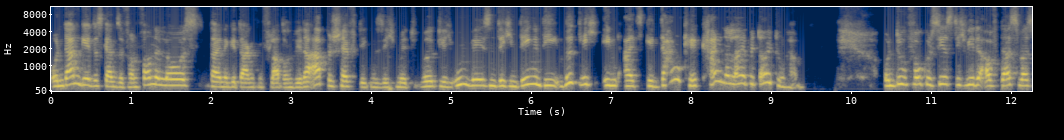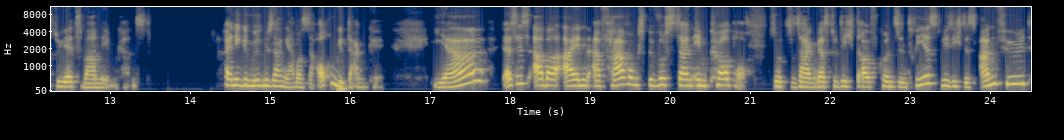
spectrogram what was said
Und dann geht das Ganze von vorne los, deine Gedanken flattern wieder ab, beschäftigen sich mit wirklich unwesentlichen Dingen, die wirklich in, als Gedanke keinerlei Bedeutung haben. Und du fokussierst dich wieder auf das, was du jetzt wahrnehmen kannst. Einige mögen sagen, ja, aber es ist auch ein Gedanke. Ja, das ist aber ein Erfahrungsbewusstsein im Körper sozusagen, dass du dich darauf konzentrierst, wie sich das anfühlt,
